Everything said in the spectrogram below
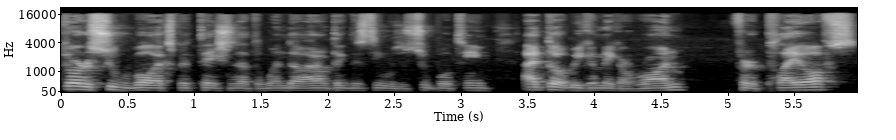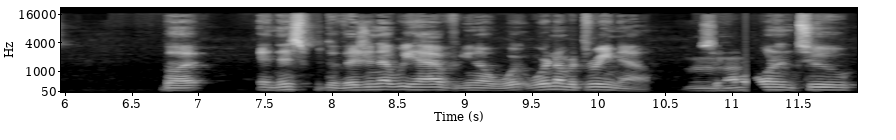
throw the Super Bowl expectations out the window. I don't think this team was a Super Bowl team. I thought we could make a run for the playoffs, but in this division that we have, you know, we're, we're number three now. So Mhm. I'm one and two.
